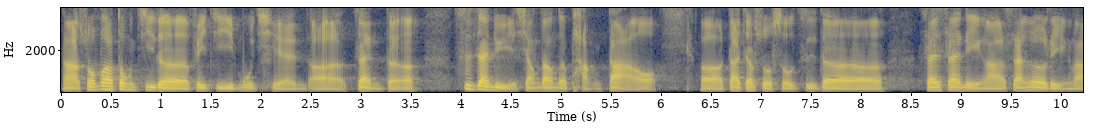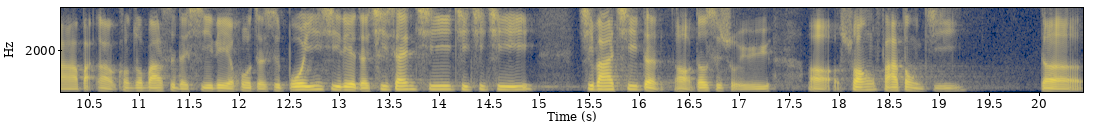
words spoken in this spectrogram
那双发动机的飞机目前啊占的市占率也相当的庞大哦。呃，大家所熟知的三三零啊、三二零啦、巴呃空中巴士的系列，或者是波音系列的七三七、七七七、七八七等哦、都是属于。呃，双发动机的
